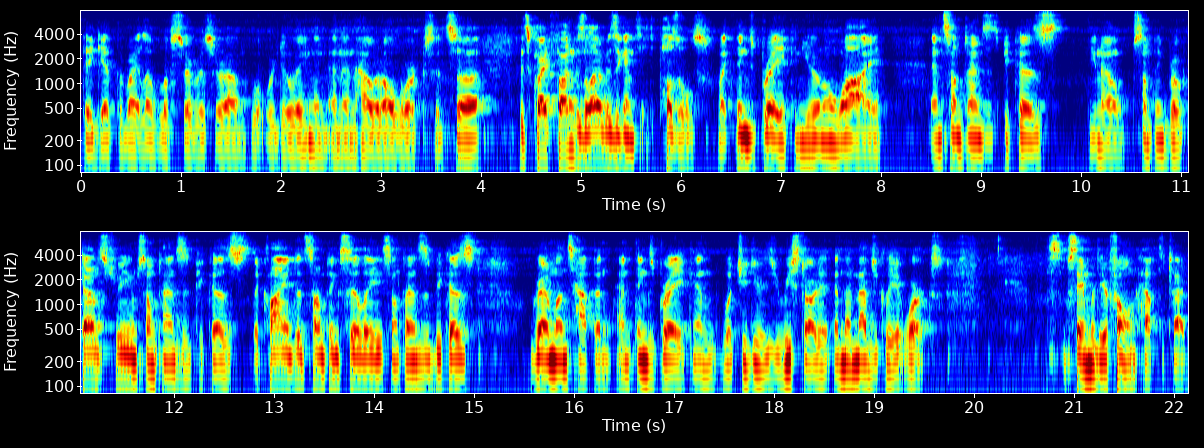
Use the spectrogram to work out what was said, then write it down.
they get the right level of service around what we're doing and, and then how it all works. It's uh it's quite fun because a lot of it is against it's puzzles. Like things break and you don't know why, and sometimes it's because you know something broke downstream. Sometimes it's because the client did something silly. Sometimes it's because gremlins happen and things break. And what you do is you restart it, and then magically it works. Same with your phone half the time,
